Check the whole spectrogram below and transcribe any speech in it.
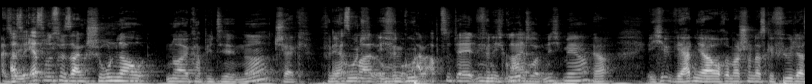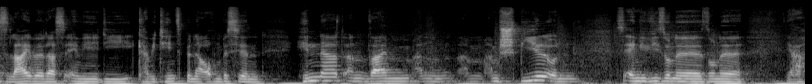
Also, erst müssen wir sagen, Schonlau, neuer Kapitän, ne? Check. Finde ich gut. Erstmal, Ich um, finde um gut. alle abzudaten. Finde ich gut. Leibold nicht mehr. Ja, ich, wir hatten ja auch immer schon das Gefühl, dass Leibe das irgendwie die Kapitänsbinde auch ein bisschen hindert an seinem, an, am, am Spiel und es ist irgendwie wie so eine, so eine, ja,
